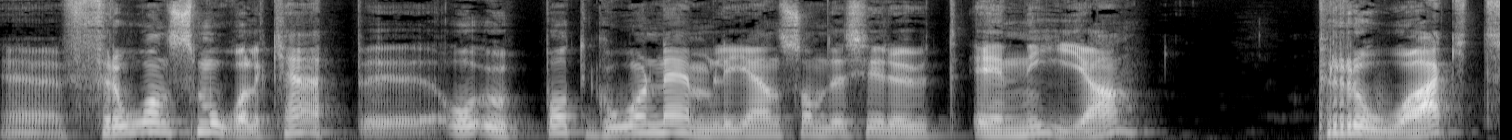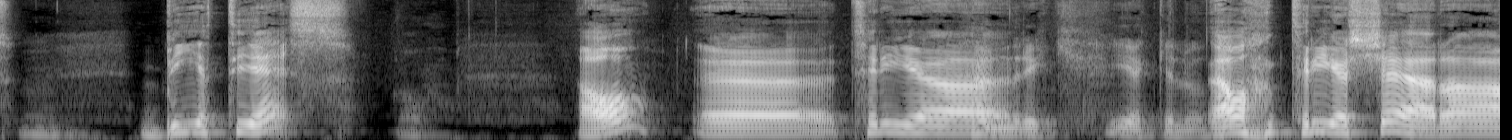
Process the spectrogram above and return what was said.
Eh, från small cap eh, och uppåt går nämligen som det ser ut Enea, Proact, BTS. Ja, eh, tre... Henrik Ekelund. Ja, tre kära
